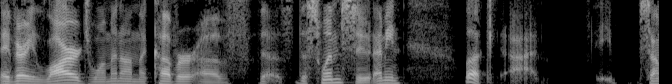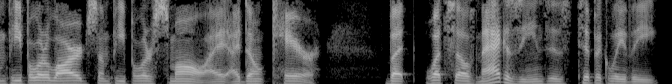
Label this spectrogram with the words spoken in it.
a very large woman on the cover of the the swimsuit. I mean, look, uh, some people are large, some people are small. I, I don't care. But what sells magazines is typically the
